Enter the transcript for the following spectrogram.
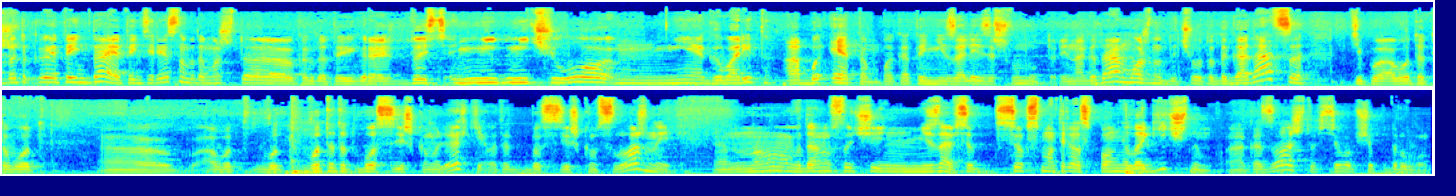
знаешь? это, это- да, это интересно, потому что когда ты играешь, то есть ни- ничего не говорит об этом, пока ты не залезешь внутрь. Иногда можно до чего-то догадаться, типа, а вот это вот, а вот, вот, вот этот босс слишком легкий, а вот этот босс слишком сложный. Э, Но в данном случае, не знаю, все, все смотрелось вполне логичным, а оказалось, что все вообще по-другому.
